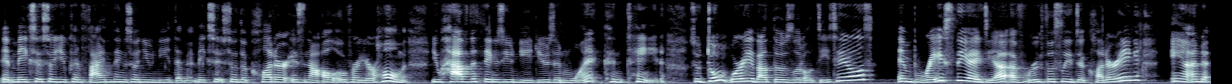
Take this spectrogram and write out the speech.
It makes it so you can find things when you need them. It makes it so the clutter is not all over your home. You have the things you need, use, and want contained. So don't worry about those little details. Embrace the idea of ruthlessly decluttering and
